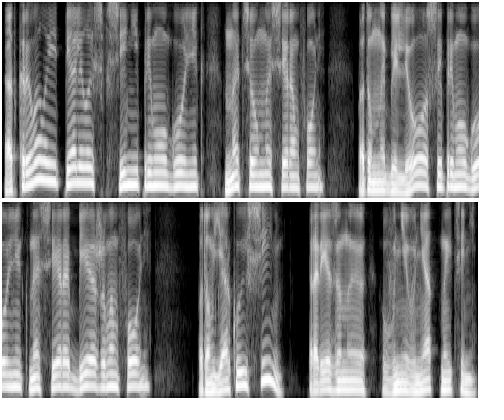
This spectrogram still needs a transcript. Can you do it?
открывала и пялилась в синий прямоугольник на темно-сером фоне, потом на белесый прямоугольник на серо-бежевом фоне, потом яркую синь, прорезанную в невнятной тени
